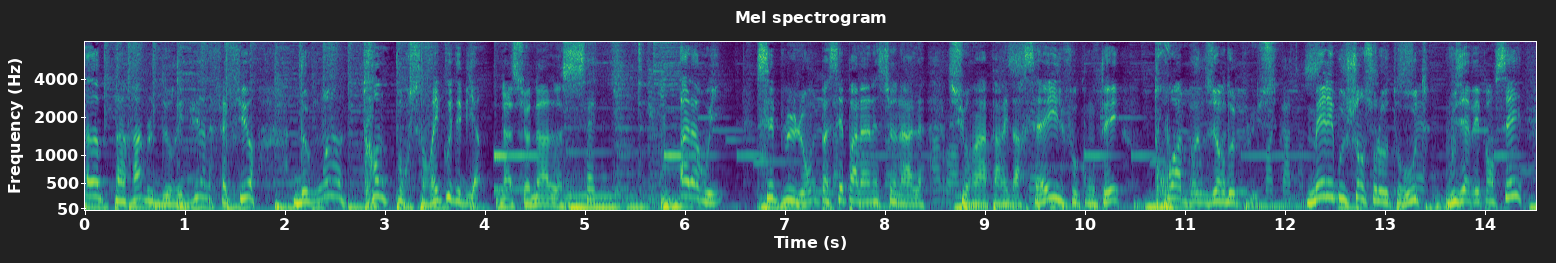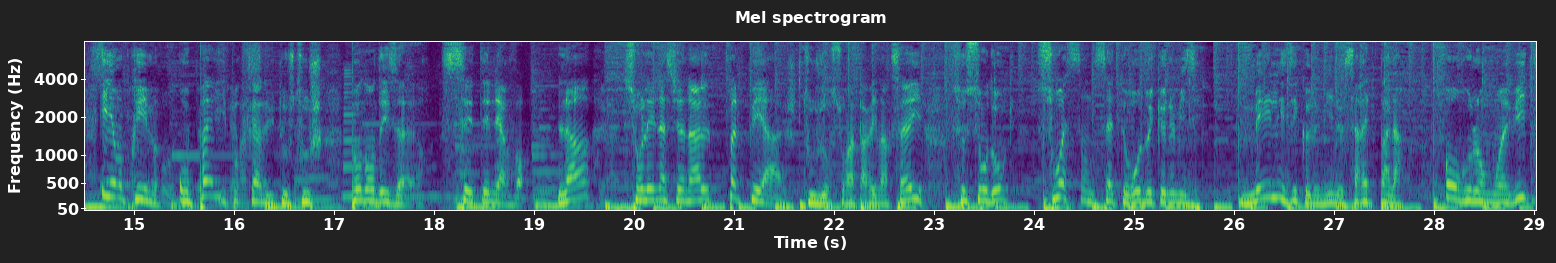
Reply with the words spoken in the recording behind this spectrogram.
imparable de réduire la facture de moins 30%. Écoutez bien. National 7. Alors oui, c'est plus long de passer par la nationale. Sur un Paris-Marseille, il faut compter 3 bonnes heures de plus. Mais les bouchons sur l'autoroute, vous y avez pensé Et en prime, on paye pour faire du touche-touche pendant des heures. C'est énervant. Là, sur les nationales, pas de péage. Toujours sur un Paris-Marseille, ce sont donc 67 euros d'économiser. Mais les économies ne s'arrêtent pas là. En roulant moins vite,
